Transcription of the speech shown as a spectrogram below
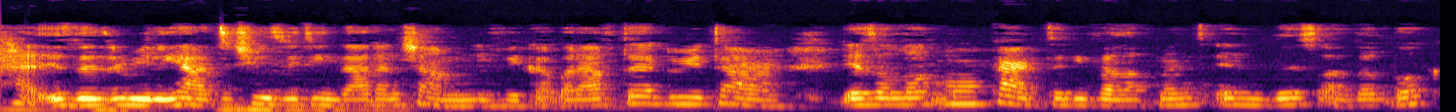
is it really hard to choose between that and Charming the Vicar. But after Great Tara, there's a lot more character development in this other book.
